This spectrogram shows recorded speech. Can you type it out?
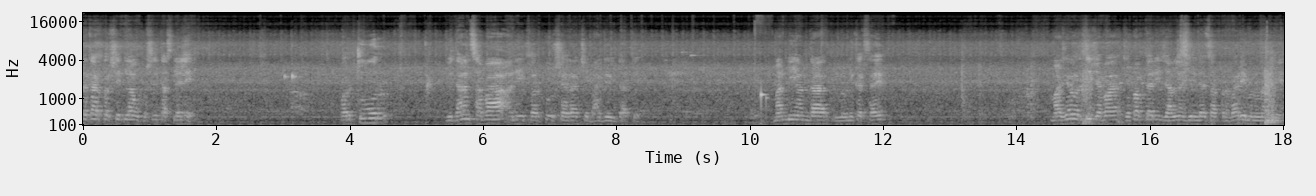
पत्रकार परिषदेला उपस्थित असलेले परतूर विधानसभा आणि परतूर शहराचे भाग्य विधाते माननीय आमदार लोणीकर साहेब माझ्यावरती जबा जबाबदारी जालना जिल्ह्याचा प्रभारी म्हणून आहे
